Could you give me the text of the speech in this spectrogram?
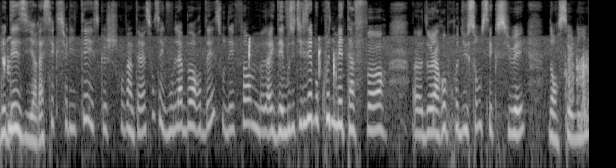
le désir, la sexualité. Et ce que je trouve intéressant, c'est que vous l'abordez sous des formes. Avec des, vous utilisez beaucoup de métaphores euh, de la reproduction sexuée dans ce livre.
